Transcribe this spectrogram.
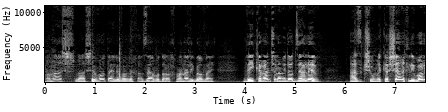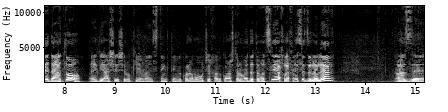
ממש, והשבות האלה לבביך, זה עבודה, רחמנא ליבא ביי. ועיקרן של המידות זה הלב. אז כשהוא מקשר את ליבו לדעתו, הידיעה שיש אלוקים והאינסטינקטים וכל המהות שלך וכל מה שאתה לומד, אתה מצליח להכניס את זה ללב, אז אה,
